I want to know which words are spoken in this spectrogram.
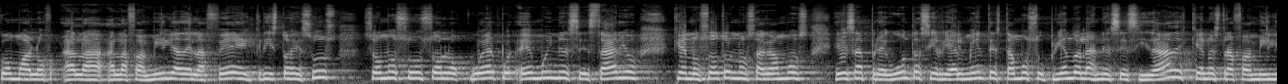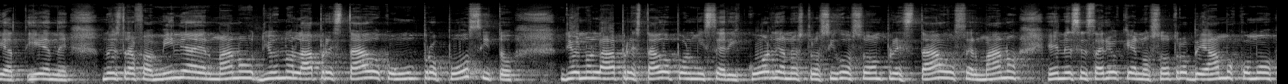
como a, la, a, la, familia de la fe en Cristo Jesús. Somos un solo cuerpo. Es muy necesario que nosotros nos hagamos esa pregunta si realmente estamos supliendo las necesidades que nuestra familia tiene. Nuestra familia, hermano, Dios nos la ha prestado con un propósito. Dios nos la ha prestado por misericordia. Nuestros hijos son prestados, hermano. Es necesario que nosotros veamos cómo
